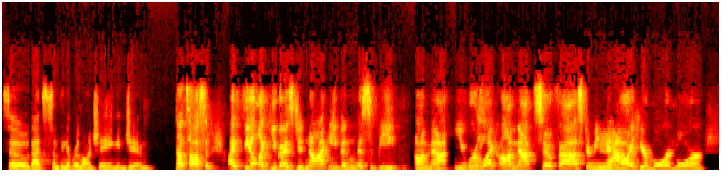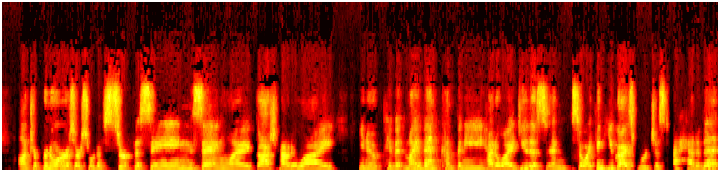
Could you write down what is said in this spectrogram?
So that's something that we're launching in June. That's awesome. I feel like you guys did not even miss a beat on that. You were like on that so fast. I mean, now I hear more and more entrepreneurs are sort of surfacing saying like gosh how do i you know pivot my event company? How do i do this? And so i think you guys were just ahead of it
